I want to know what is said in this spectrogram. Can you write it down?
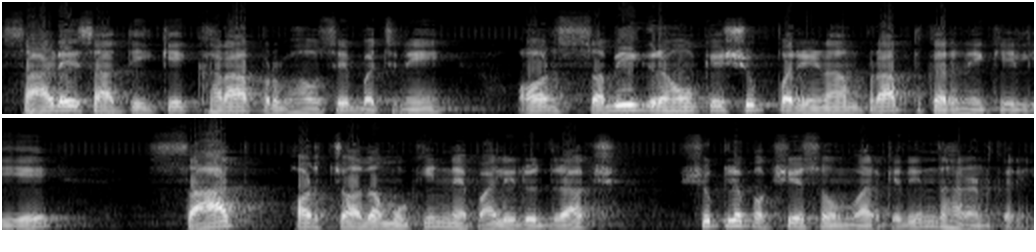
साढ़े साथी के खराब प्रभाव से बचने और सभी ग्रहों के शुभ परिणाम प्राप्त करने के लिए सात और चौदह मुखी नेपाली रुद्राक्ष शुक्ल पक्षीय सोमवार के दिन धारण करें।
